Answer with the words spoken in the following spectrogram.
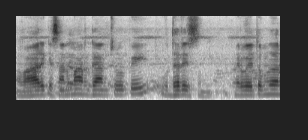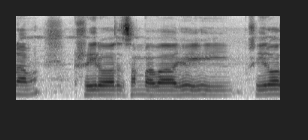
వారికి సన్మార్గాన్ని చూపి ఉద్ధరిస్తుంది. ఇరవై తొమ్మిదో నామ. క్షీరోద సంభవాయై క్షీరో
